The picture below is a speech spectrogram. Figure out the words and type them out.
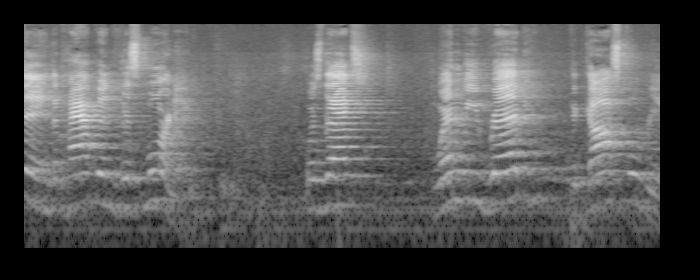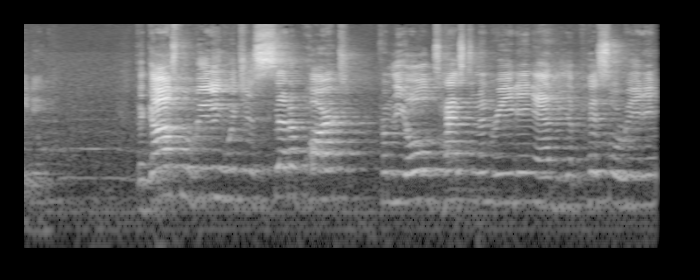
thing that happened this morning was that when we read the gospel reading, the gospel reading which is set apart from the Old Testament reading and the epistle reading,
